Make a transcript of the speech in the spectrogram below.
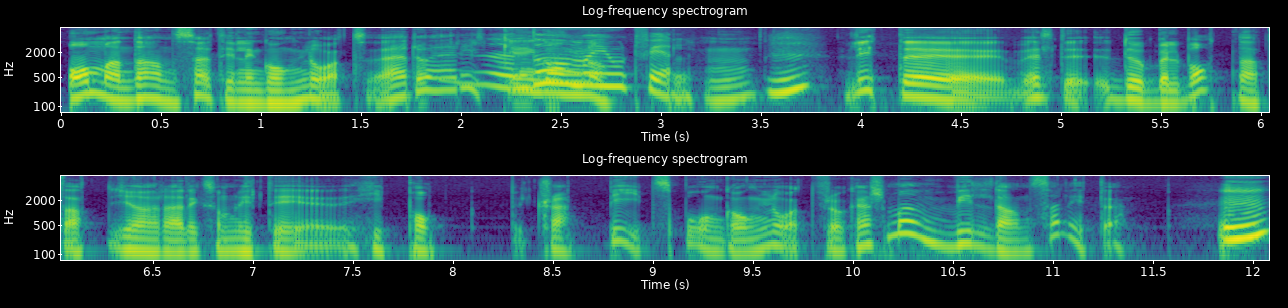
om man dansar till en gånglåt, då är det icke ja en då har man gånglåt. gjort fel. Mm. Mm. Lite, lite dubbelbottnat att göra liksom lite hiphop trap beats på en gånglåt. För då kanske man vill dansa lite. Mm.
